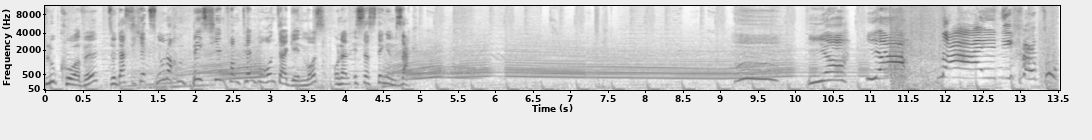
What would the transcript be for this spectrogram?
Flugkurve, sodass ich jetzt nur noch ein bisschen vom Tempo runtergehen muss. Und dann ist das Ding im Sack. Ja, ja, nein, ich vertue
